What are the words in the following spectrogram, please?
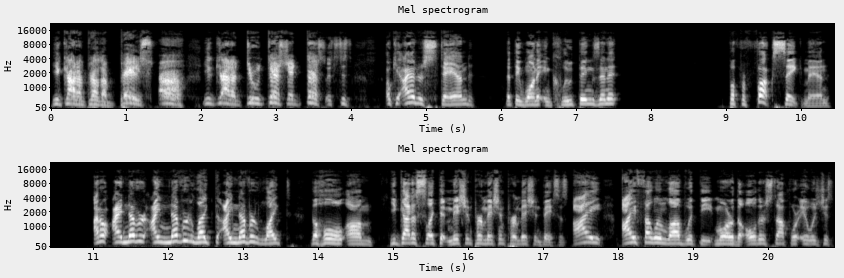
you gotta build a base, uh, you gotta do this and this. It's just, okay, I understand that they want to include things in it. But for fuck's sake, man. I don't, I never, I never liked, I never liked the whole, um, you got to select it mission per mission per mission basis. I I fell in love with the more of the older stuff where it was just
